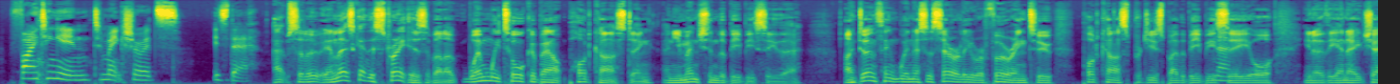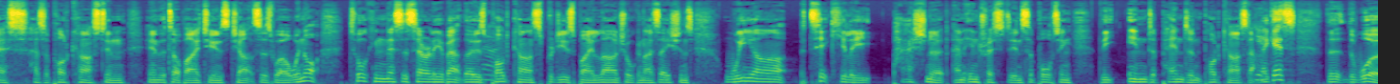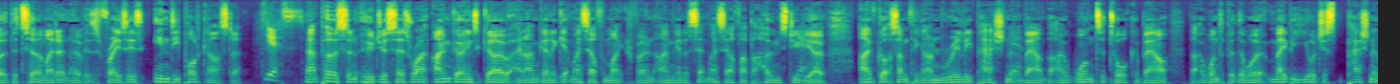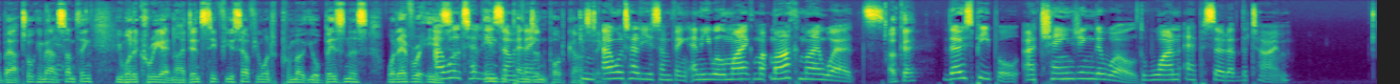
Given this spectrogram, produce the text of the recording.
fighting in to make sure it's it's there. Absolutely. And let's get this straight, Isabella. When we talk about podcasting, and you mentioned the BBC there, I don't think we're necessarily referring to podcasts produced by the BBC or, you know, the NHS has a podcast in, in the top iTunes charts as well. We're not talking necessarily about those podcasts produced by large organizations. We are particularly passionate and interested in supporting the independent podcaster. I guess the, the word, the term, I don't know if it's a phrase, is indie podcaster. Yes. That person who just says, right, I'm going to go and I'm going to get myself a microphone. I'm going to set myself up a home studio. Yeah. I've got something I'm really passionate Yeah. about that I want to talk about, that I want to put the word. Maybe you're just passionate about talking about Yeah. something. You want to create an identity for yourself. You want to promote your business, whatever it is. I will tell you independent something. podcasting. I will tell you something, and you will mark, mark my words. okay. Those people are changing the world one episode at the time.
